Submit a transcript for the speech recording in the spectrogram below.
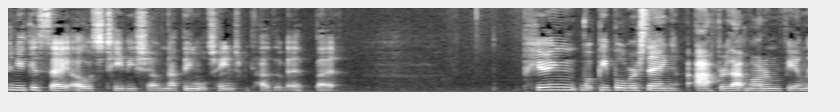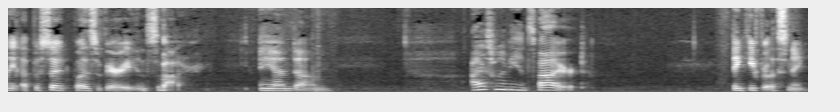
And you could say, oh, it's a TV show, nothing will change because of it. But hearing what people were saying after that Modern Family episode was very inspiring. And um, I just want to be inspired. Thank you for listening.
